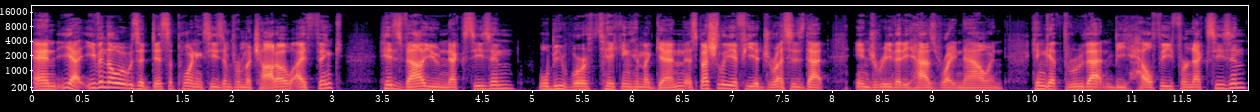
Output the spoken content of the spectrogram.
And yeah, even though it was a disappointing season for Machado, I think his value next season will be worth taking him again, especially if he addresses that injury that he has right now and can get through that and be healthy for next season.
